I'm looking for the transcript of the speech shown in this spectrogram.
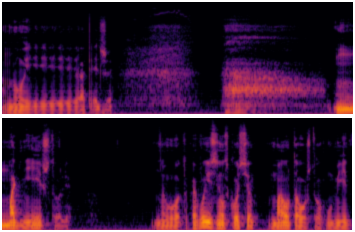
ну и, опять же, моднее, что ли. Ну вот. Как выяснилось, Костя мало того, что умеет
